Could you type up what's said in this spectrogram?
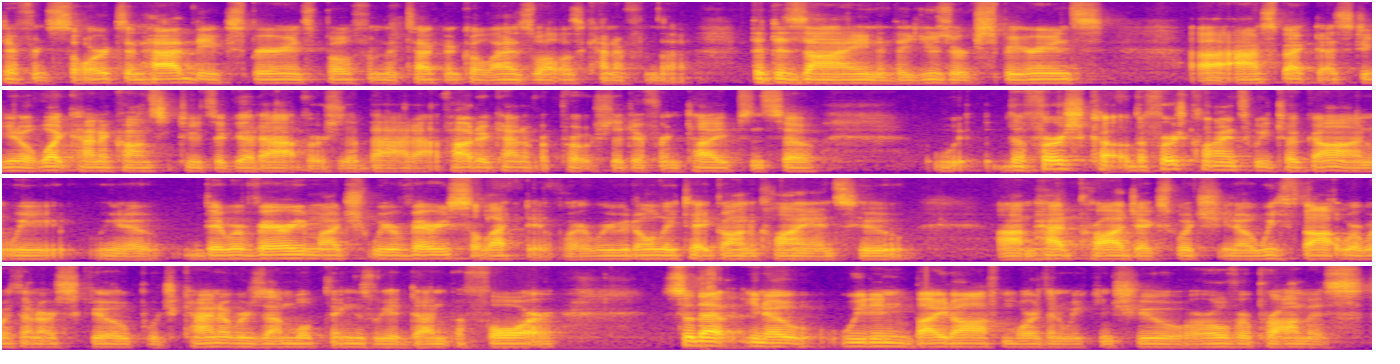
different sorts and had the experience both from the technical as well as kind of from the, the design and the user experience uh, aspect as to you know what kind of constitutes a good app versus a bad app how to kind of approach the different types. And so we, the first the first clients we took on we you know they were very much we were very selective where we would only take on clients who um, had projects which you know we thought were within our scope which kind of resembled things we had done before so that you know we didn't bite off more than we can chew or overpromise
